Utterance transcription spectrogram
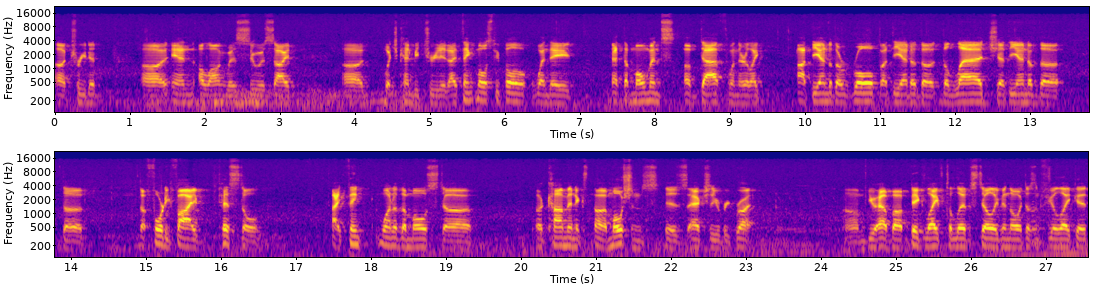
uh, treated, uh, and along with suicide, uh, which can be treated. I think most people, when they, at the moments of death, when they're like at the end of the rope, at the end of the, the ledge, at the end of the the the 45 pistol, I think one of the most uh, uh, common ex- uh, emotions is actually regret. Um, you have a big life to live still, even though it doesn't feel like it.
